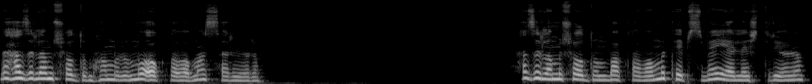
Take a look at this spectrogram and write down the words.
Ve hazırlamış olduğum hamurumu oklavama sarıyorum. Hazırlamış olduğum baklavamı tepsime yerleştiriyorum.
